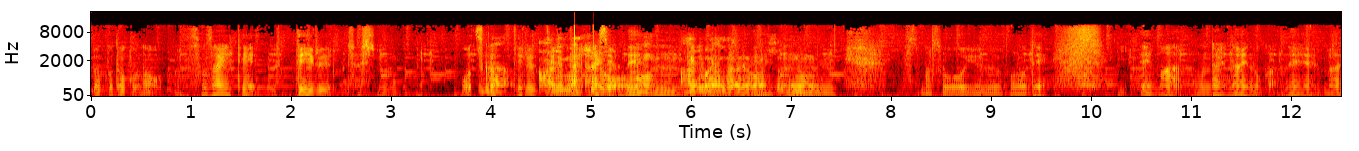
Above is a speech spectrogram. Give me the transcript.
どこどこの素材で売っている写真を使ってるっていうのありますよね。うん。ありますありますよねうん。まあそういうもので、えまあ問題ないのかね、まあ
